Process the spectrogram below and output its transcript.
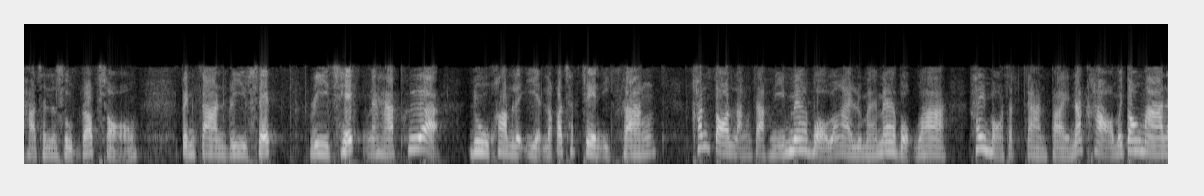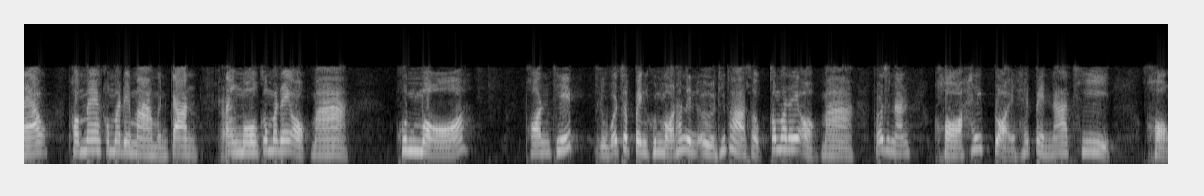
ผ่าชนสูตรรอบสองเป็นการรีเซ็ตรีเช็คนะคะเพื่อดูความละเอียดแล้วก็ชัดเจนอีกครั้ง ขั้นตอนหลังจากนี้แม่บอกว่าไงรู้ไหมแม่บอกว่าให้หมอจัดการไปนักข่าวไม่ต้องมาแล้ว พราะแม่ก็ไม่ได้มาเหมือนกัน ครับ แตงโมก็ไม่ได้ออกมา คุณหมอพรทิพย์หรือว่าจะเป็นคุณหมอท่านอื่นๆ ที่ผ่าศพก็ไม่ได้ออกมา เพราะฉะนั้นขอให้ปล่อยให้เป็นหน้าที่ของ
